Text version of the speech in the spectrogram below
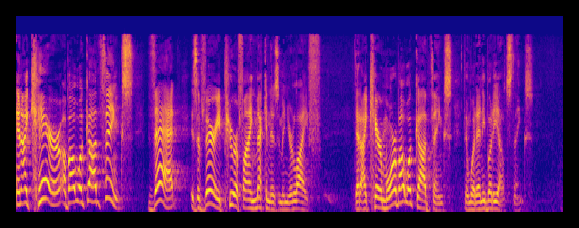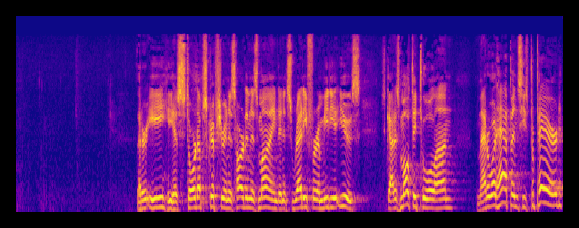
And I care about what God thinks. That is a very purifying mechanism in your life. That I care more about what God thinks than what anybody else thinks. Letter E, he has stored up scripture in his heart and his mind, and it's ready for immediate use. He's got his multi tool on. No matter what happens, he's prepared.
